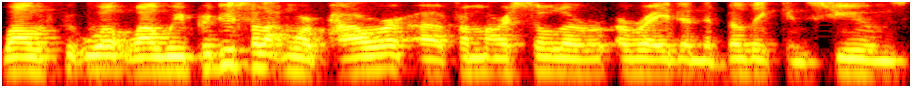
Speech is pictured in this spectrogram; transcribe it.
while while we produce a lot more power uh, from our solar array than the building consumes,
